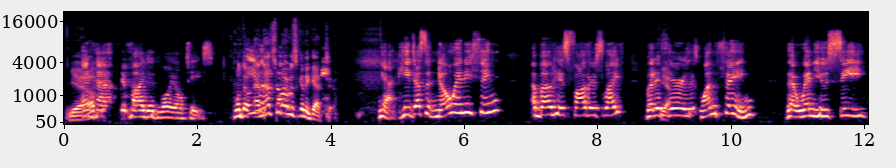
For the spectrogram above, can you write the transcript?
Yeah. and has divided loyalties. Well, no, and that's what I was going to get to. Yeah, he doesn't know anything about his father's life, but if Yeah. there is one thing that when you see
